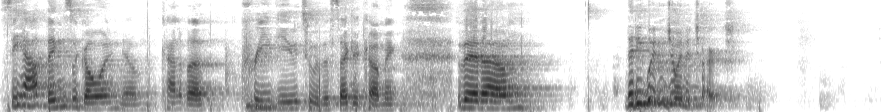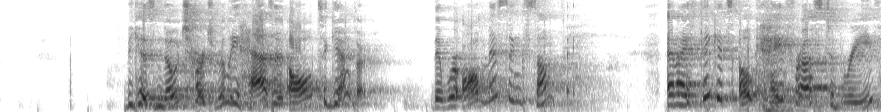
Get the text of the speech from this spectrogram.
see how things are going, you know, kind of a preview to the second coming, that, um, that he wouldn't join a church. Because no church really has it all together that we're all missing something. And I think it's okay for us to breathe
